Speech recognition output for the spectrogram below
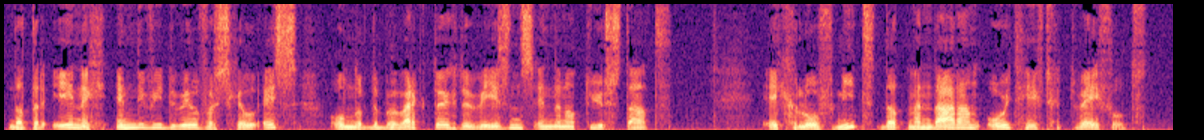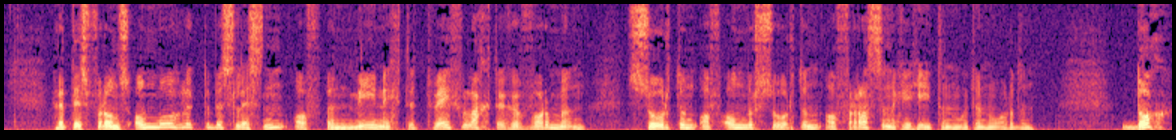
dat er enig individueel verschil is onder de bewerktuigde wezens in de natuurstaat. Ik geloof niet dat men daaraan ooit heeft getwijfeld. Het is voor ons onmogelijk te beslissen of een menigte twijfelachtige vormen, soorten of ondersoorten of rassen geheten moeten worden. Doch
